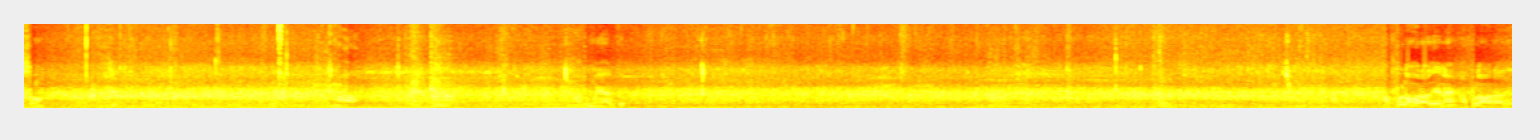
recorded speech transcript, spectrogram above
ரசம் ஆ அருமையாக இருக்கு அப்பளம் வராது என்ன அப்பளம் வராது.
